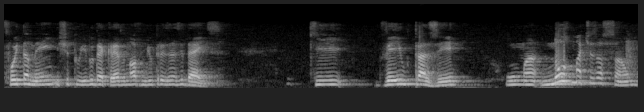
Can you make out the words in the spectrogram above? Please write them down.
foi também instituído o decreto 9310, que veio trazer uma normatização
